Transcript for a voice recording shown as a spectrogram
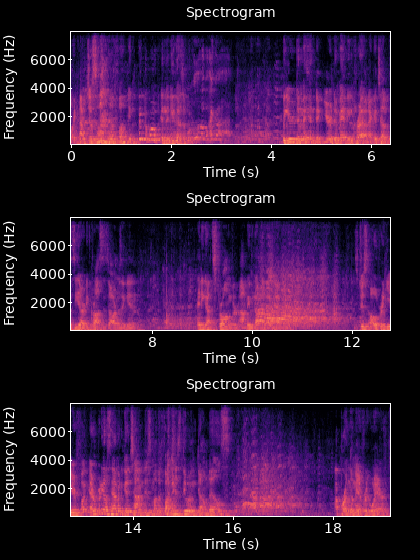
like, I just want to fucking peekaboo. And then you guys are like, oh my God. But you're demanding. You're a demanding crowd. I could tell because he already crossed his arms again. And he got stronger. I don't even know how that happened. He's just over here. Fuck, everybody else having a good time. This motherfucker's doing dumbbells. I bring them everywhere.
